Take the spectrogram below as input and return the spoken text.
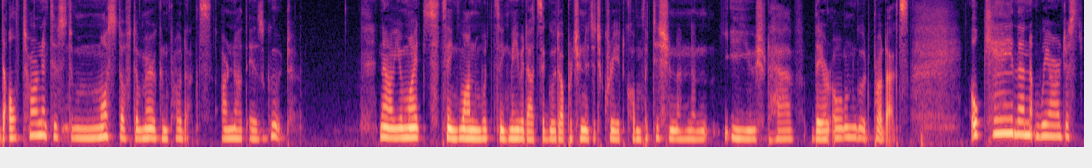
the alternatives to most of the American products are not as good. Now, you might think one would think maybe that's a good opportunity to create competition, and then EU should have their own good products. Okay, then we are just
